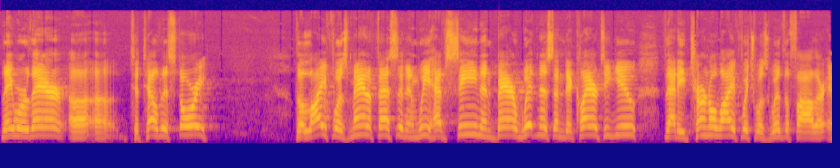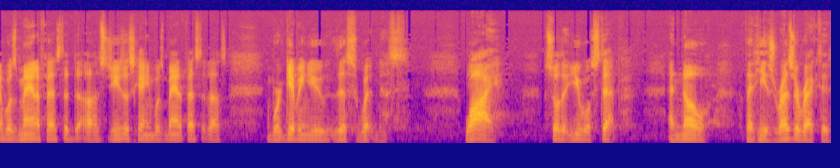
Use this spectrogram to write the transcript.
They were there uh, uh, to tell this story. The life was manifested, and we have seen and bear witness and declare to you that eternal life which was with the Father and was manifested to us. Jesus came, was manifested to us, and we're giving you this witness. Why? So that you will step and know that he is resurrected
